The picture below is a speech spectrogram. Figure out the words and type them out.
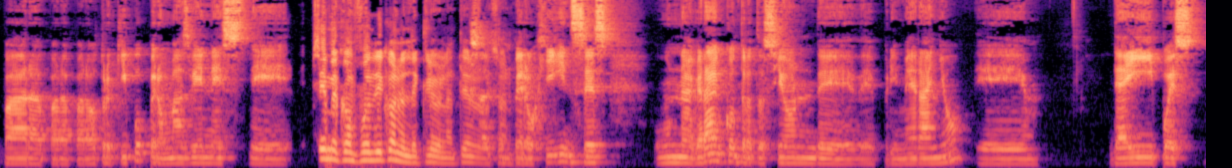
para, para, otro equipo, pero más bien es de... Sí, me confundí con el de Cleveland, tienes razón. Pero Higgins es una gran contratación de, primer año. Eh, de ahí, pues,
